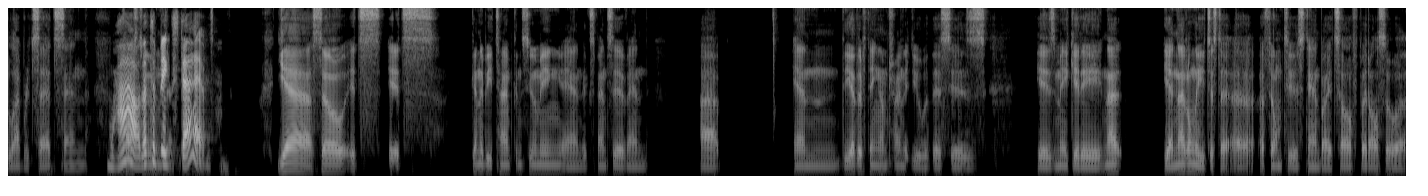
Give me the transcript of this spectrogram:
elaborate sets and wow, that's a big step. Yeah, so it's it's going to be time consuming and expensive and uh, and the other thing I'm trying to do with this is is make it a not yeah not only just a, a, a film to stand by itself but also a,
